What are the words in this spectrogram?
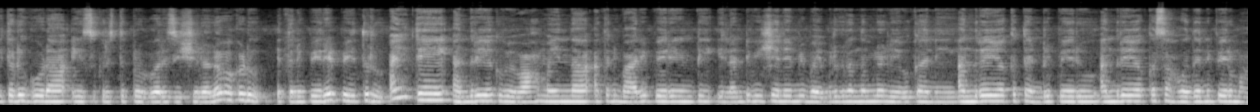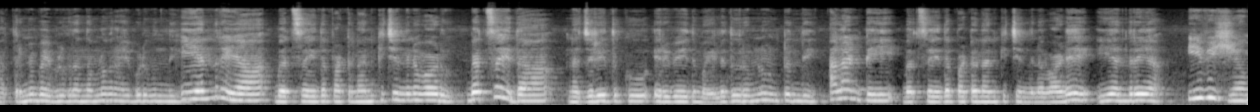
ఇతడు కూడా యేసుక్రీస్తు ప్రభువారి శిష్యులలో ఒకడు. ఇతని పేరే పేతురు. అయితే అంద్రేయకు వివాహమైందా? అతని భార్య పేరేంటి ఇలాంటి విషయాలేమి బైబిల్ గ్రంథంలో లేవు కానీ అంద్రేయ యొక్క తండ్రి పేరు అంద్రేయ యొక్క సహోదరుని పేరు మాత్రమే బైబిల్ గ్రంథంలో వ్రాయబడి ఉంది. ఈ అంద్రేయ బెత్సైద పట్టణానికి చెందినవాడు. బెత్సైద నజరీతుకు ఇరవై ఐదు మైళ్ళ దూరంలో ఉంటుంది. అలాంటి బత్సైద పట్టణానికి చెందినవాడే ఈ అంద్రయ్య ఈ విషయం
